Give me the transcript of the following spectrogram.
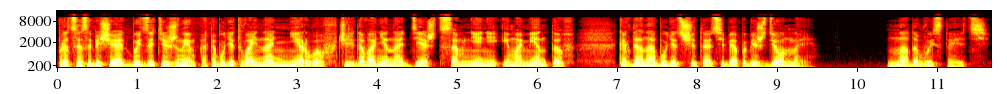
Процесс обещает быть затяжным. Это будет война нервов, чередование надежд, сомнений и моментов, когда она будет считать себя побежденной. Надо выстоять,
